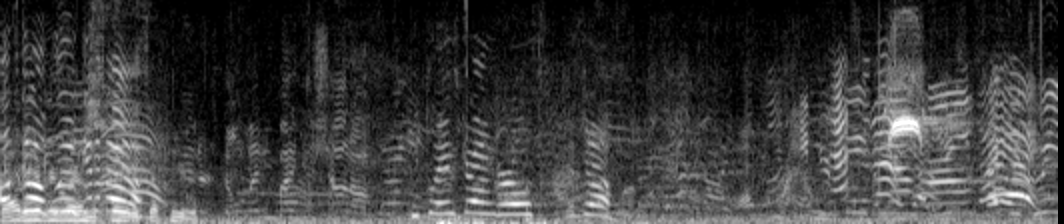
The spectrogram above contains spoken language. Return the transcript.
let's everywhere go, in Blue, the get state that. except here. Keep playing strong, girls. Good job. Mom. Good job, Izzy. Hey,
